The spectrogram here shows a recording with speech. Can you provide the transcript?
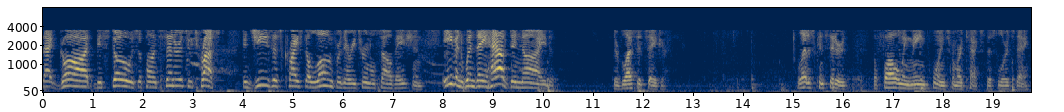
that God bestows upon sinners who trust in Jesus Christ alone for their eternal salvation, even when they have denied their blessed Savior. Let us consider the following main points from our text this Lord's Day.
